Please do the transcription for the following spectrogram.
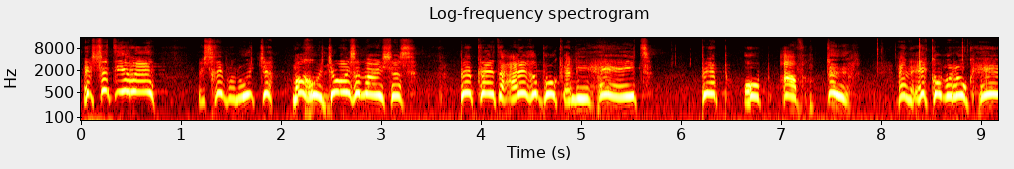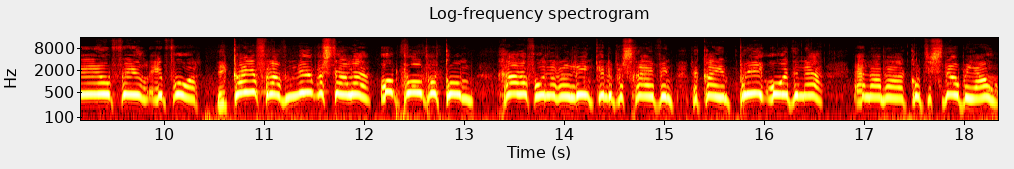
Ik zit hier, ik schip een hoedje. Maar goed, jongens en meisjes. Pip krijgt haar eigen boek en die heet Pip op avontuur. En ik kom er ook heel veel in voor. Die kan je vanaf nu bestellen op bol.com. Ga daarvoor naar de link in de beschrijving. Dan kan je hem pre-orderen en dan eh, komt hij snel bij jou.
